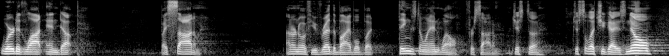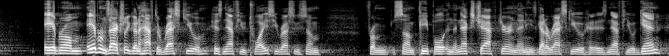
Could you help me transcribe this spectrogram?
Where did Lot end up? By Sodom. I don't know if you've read the Bible, but things don't end well for Sodom. Just to, just to let you guys know, Abram, Abram's actually going to have to rescue his nephew twice. He rescues him from some people in the next chapter, and then he's got to rescue his nephew again.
